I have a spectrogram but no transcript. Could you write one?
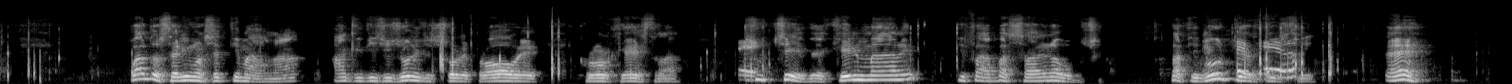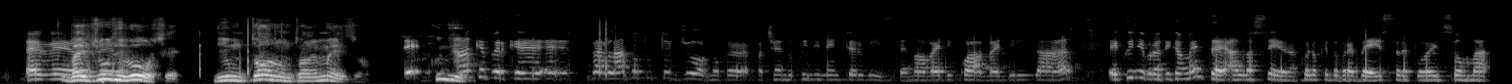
Quando stai lì una settimana, anche i dieci giorni che ci sono le prove con l'orchestra, eh. succede che il mare ti fa abbassare la voce. Infatti molti è artisti eh, vai giù di voce di un tono, un tono e mezzo quindi... Anche perché parlando tutto il giorno, per, facendo quindi le interviste, no? vai di qua, vai di là, e quindi praticamente alla sera, quello che dovrebbe essere poi insomma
